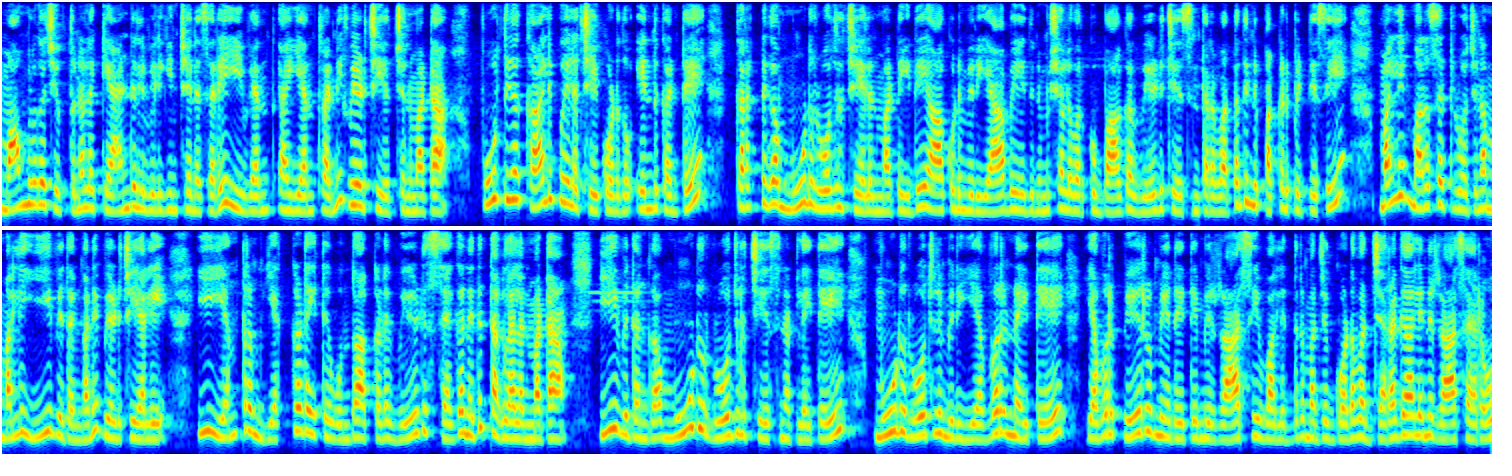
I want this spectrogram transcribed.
మామూలుగా చెప్తున్న ఇలా క్యాండిల్ వెలిగించైనా సరే ఈ యంత్రాన్ని వేడి చేయొచ్చు అనమాట పూర్తిగా కాలిపోయేలా చేయకూడదు. ఎందుకంటే కరెక్ట్గా మూడు రోజులు చేయాలన్నమాట ఇదే ఆకుని మీరు యాభై ఐదు నిమిషాల వరకు బాగా వేడి చేసిన తర్వాత దీన్ని పక్కన పెట్టేసి మళ్ళీ మరుసటి రోజున మళ్ళీ ఈ విధంగానే వేడి చేయాలి. ఈ యంత్రం ఎక్కడైతే ఉందో అక్కడ వేడి సెగ అనేది తగలాలన్నమాట. ఈ విధంగా మూడు రోజులు చేసినట్లయితే మూడు రోజులు మీరు ఎవరినైతే ఎవరి పేరు మీదైతే మీరు రాసి వాళ్ళిద్దరి మధ్య గొడవ జరగాలని రాశారో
